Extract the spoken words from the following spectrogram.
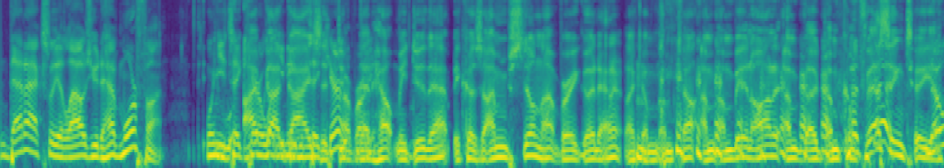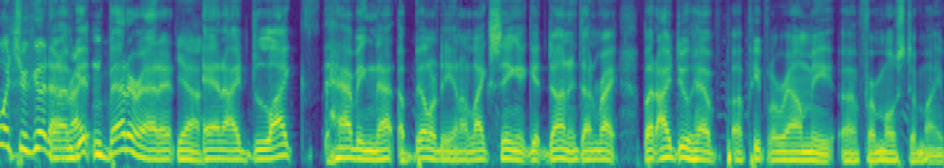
that actually allows you to have more fun when you take care I've of what got you need guys to take that, care do, of. Right? that help me do that because I'm still not very good at it. Like I'm, I'm, tell, I'm, I'm being honest. I'm, I'm confessing to you. Know what you're good at, I'm right? getting better at it. Yeah. And I like having that ability, and I like seeing it get done and done right. But I do have uh, people around me uh, for most of my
